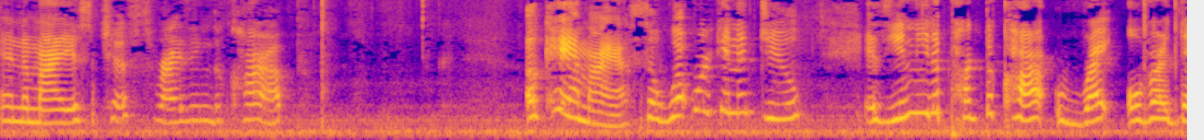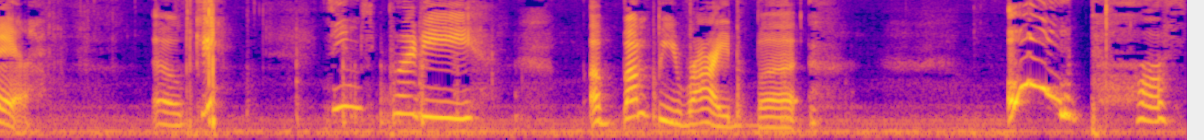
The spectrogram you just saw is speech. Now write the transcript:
And Amaya's just rising the car up. Okay, Amaya. So what we're going to do is you need to park the car right over there. Okay. Seems pretty a bumpy ride, but Oh, Perfect.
